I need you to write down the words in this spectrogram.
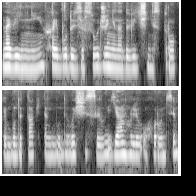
на війні. Хай будуть засуджені на довічні строки. Буде так і так буде. Вищі сили, янголів, охоронців,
